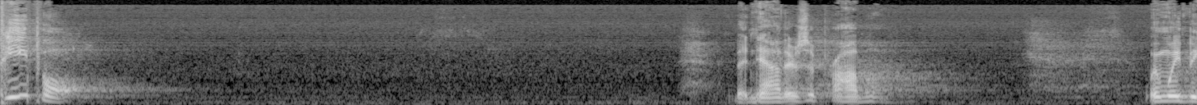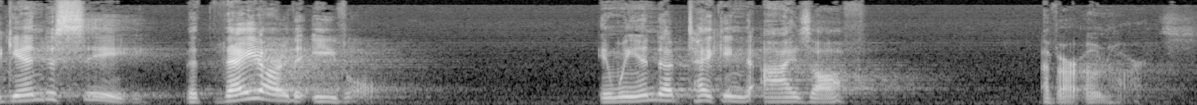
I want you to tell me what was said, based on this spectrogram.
people. But now there's a problem. When we begin to see that they are the evil, and we end up taking the eyes off of our own hearts,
